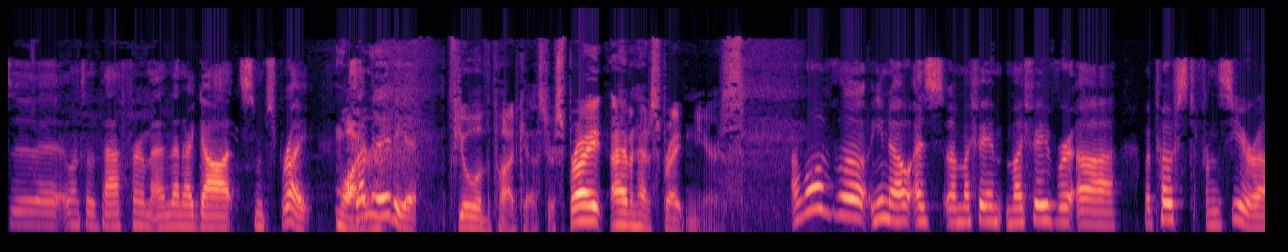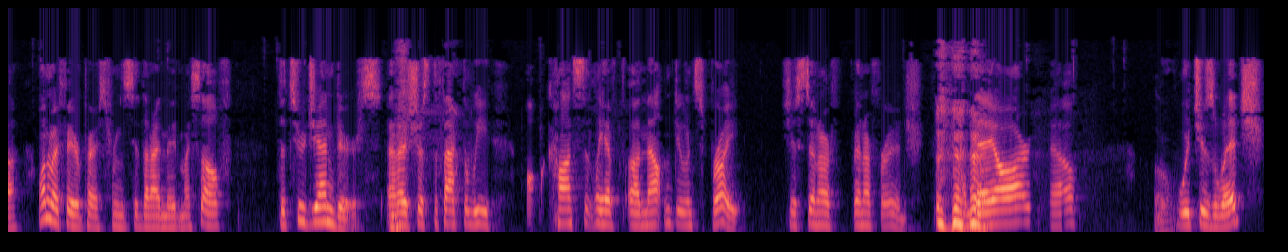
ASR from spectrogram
to, I went to the bathroom, and then I got some Sprite. Water. I'm an idiot. Fuel of the podcaster. Sprite. I haven't had a Sprite in years. I love the, you know, as uh, my fam- my favorite, uh, my post from this year, uh, one of my favorite posts from this year that I made myself, the two genders, and it's just the fact that we constantly have uh, Mountain Dew and Sprite just in our in our fridge, and they are, you know, which is which.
